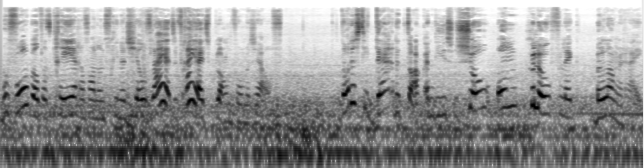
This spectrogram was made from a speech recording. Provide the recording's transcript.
bijvoorbeeld het creëren van een financieel vrijheidsplan voor mezelf. Dat is die derde tak en die is zo ongelooflijk belangrijk.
